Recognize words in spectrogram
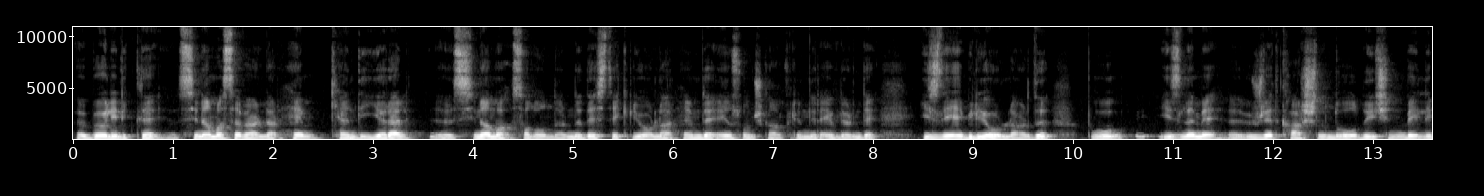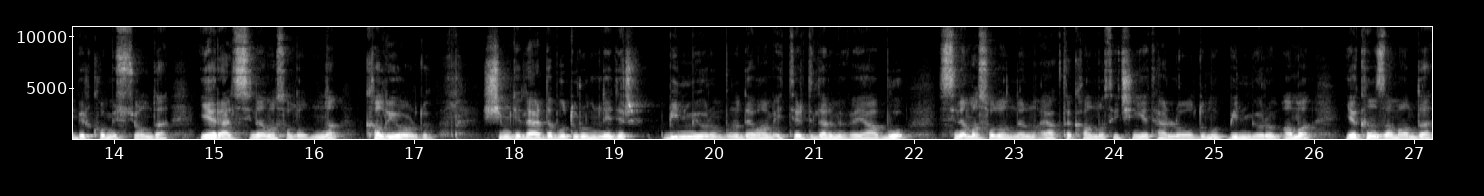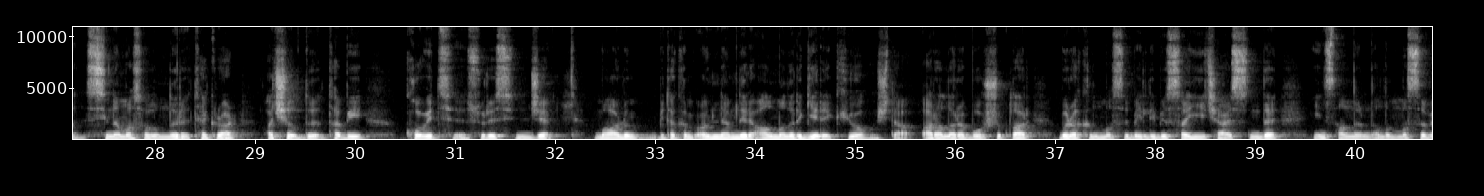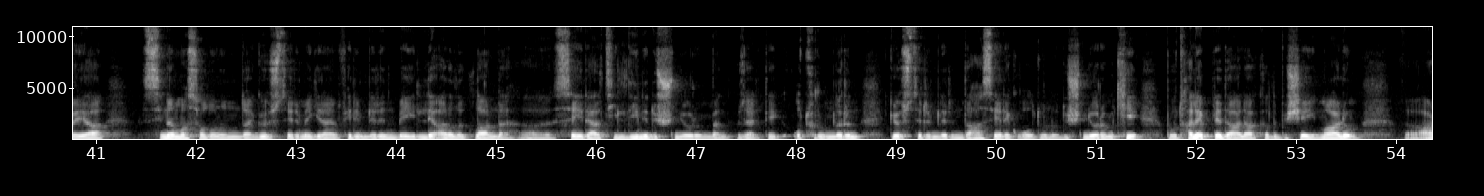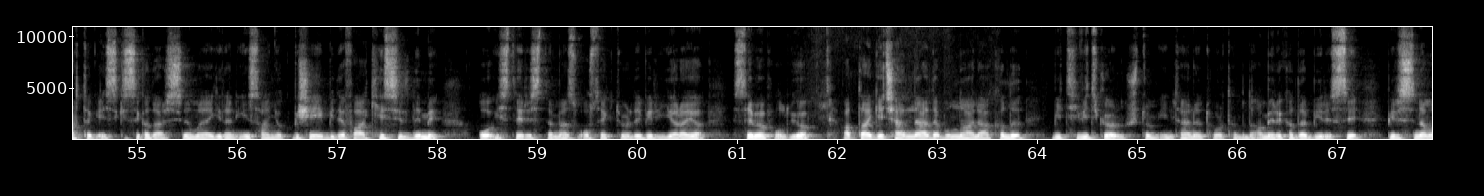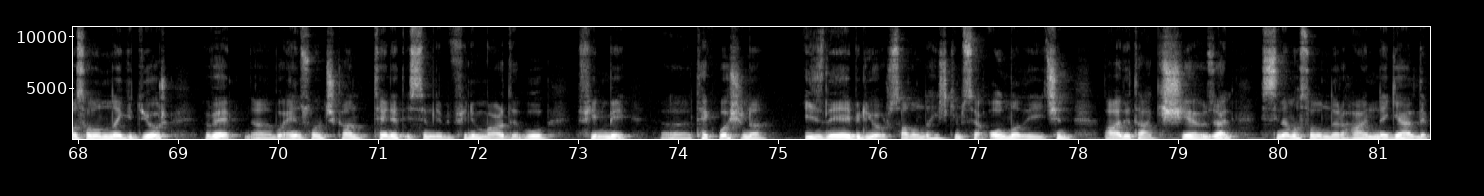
Böylelikle sinema severler hem kendi yerel e, sinema salonlarını destekliyorlar hem de en son çıkan filmleri evlerinde izleyebiliyorlardı. Bu izleme e, ücret karşılığında olduğu için belli bir komisyonda yerel sinema salonuna kalıyordu. Şimdilerde bu durum nedir bilmiyorum. Bunu devam ettirdiler mi veya bu sinema salonlarının ayakta kalması için yeterli oldu mu bilmiyorum ama yakın zamanda sinema salonları tekrar açıldı. Tabi Covid süresince malum bir takım önlemleri almaları gerekiyor. İşte aralara boşluklar bırakılması, belli bir sayı içerisinde insanların alınması veya sinema salonunda gösterime giren filmlerin belli aralıklarla e, seyreltildiğini düşünüyorum ben. Özellikle oturumların, gösterimlerin daha seyrek olduğunu düşünüyorum ki bu taleple de alakalı bir şey. Malum e, artık eskisi kadar sinemaya giden insan yok. Bir şey bir defa kesildi mi o ister istemez o sektörde bir yaraya sebep oluyor. Hatta geçenlerde bununla alakalı bir tweet görmüştüm internet ortamında. Amerika'da birisi bir sinema salonuna gidiyor ve e, bu en son çıkan Tenet isimli bir film vardı. Bu filmi e, tek başına izleyebiliyor salonda hiç kimse olmadığı için adeta kişiye özel sinema salonları haline geldi.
